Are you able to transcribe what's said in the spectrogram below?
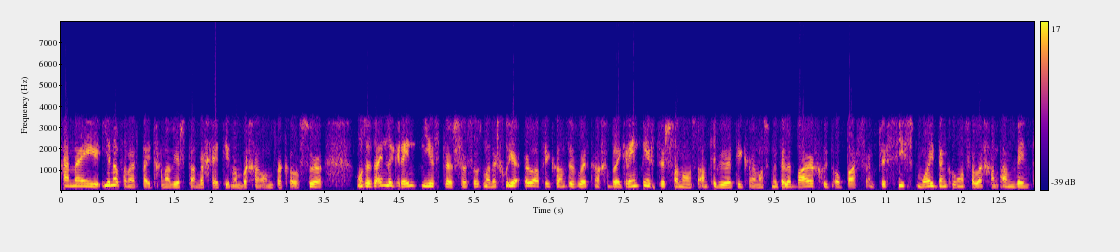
gaan hy een of ander tyd gaan weerstandigheid teen hom begin ontwikkel. So ons is eintlik rentmeesters as ons maar 'n goeie ou Afrikaanse woord kan gebruik, rentmeesters van ons antibiotika. Ons moet hulle baie goed oppas en presies mooi dink hoe ons hulle gaan aanwend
